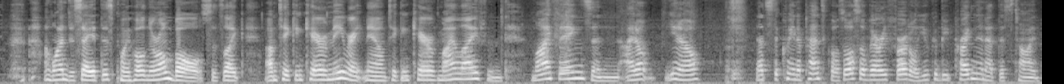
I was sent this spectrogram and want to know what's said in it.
I wanted to say at this point, holding her own balls. It's like, I'm taking care of me right now. I'm taking care of my life and my things. And I don't, you know, that's the Queen of Pentacles. Also very fertile. You could be pregnant at this time.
